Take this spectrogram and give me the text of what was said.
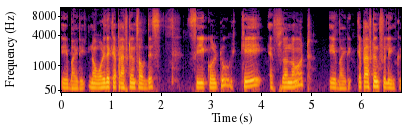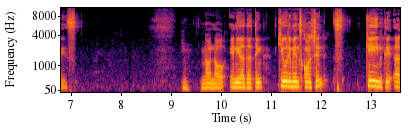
A by D. Now, what is the capacitance of this? C equal to K epsilon naught A by D. Capacitance will increase. Hmm. No, no, any other thing? Q remains constant, K increase, uh,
